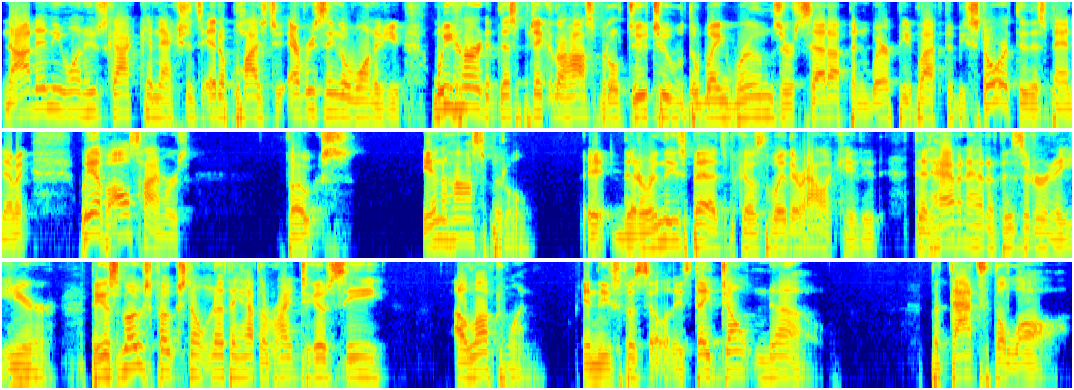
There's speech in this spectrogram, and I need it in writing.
not anyone who's got connections. It applies to every single one of you. We heard at this particular hospital, due to the way rooms are set up and where people have to be stored through this pandemic, we have Alzheimer's folks in hospital it, that are in these beds because of the way they're allocated that haven't had a visitor in a year because most folks don't know they have the right to go see a loved one in these facilities. They don't know, but that's the law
